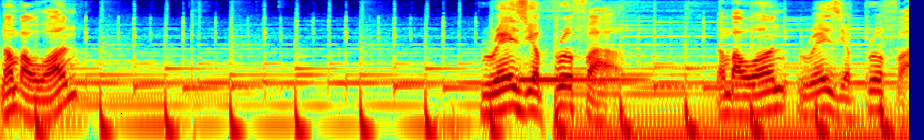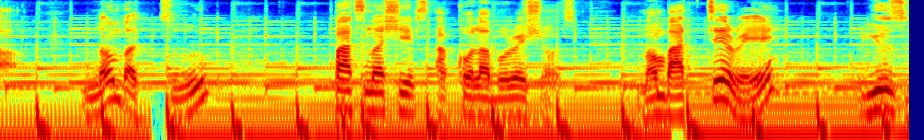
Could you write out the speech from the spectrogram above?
number one, raise your profile. Number one, raise your profile. Number two, partnerships and collaborations. Number three, use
